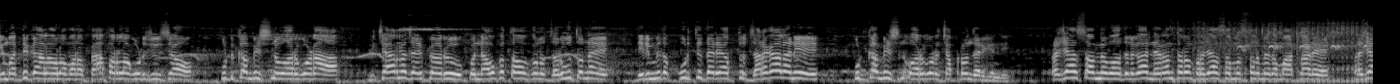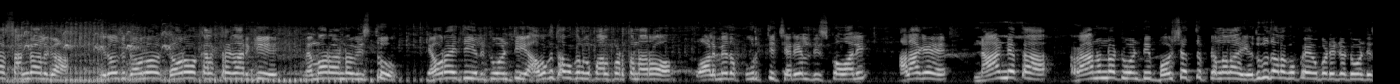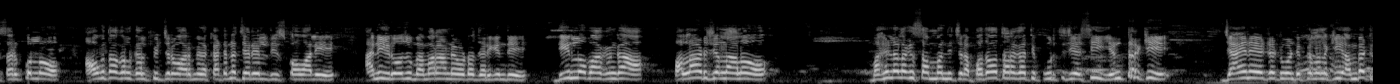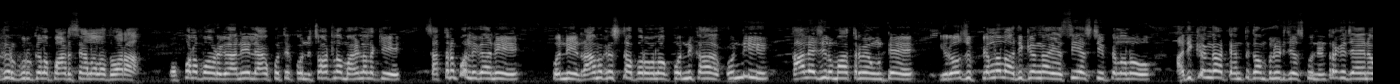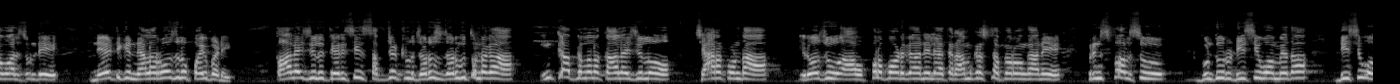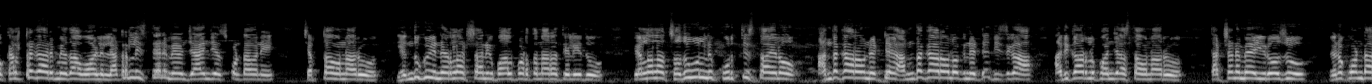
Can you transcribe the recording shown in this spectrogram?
ఈ మధ్యకాలంలో మనం పేపర్లో కూడా చూసాం. ఫుడ్ కమిషన్ వారు కూడా విచారణ జరిపారు. కొన్ని అవకతవకలు జరుగుతున్నాయి. దీని మీద పూర్తి దర్యాప్తు జరగాలని ఫుడ్ కమిషన్ వారు కూడా చెప్పడం జరిగింది. ప్రజాస్వామ్యవాదులుగా నిరంతరం ప్రజా సమస్యల మీద మాట్లాడే ప్రజా సంఘాలుగా ఈరోజు గౌరవ గౌరవ కలెక్టర్ గారికి మెమోరాండం ఇస్తూ ఎవరైతే ఇటువంటి అవకతవకలకు పాల్పడుతున్నారో వాళ్ళ మీద పూర్తి చర్యలు తీసుకోవాలి. అలాగే నాణ్యత రానున్నటువంటి భవిష్యత్తు పిల్లల ఎదుగుదలకు ఉపయోగపడేటటువంటి సరుకుల్లో అవకతవకలు కల్పించిన వారి మీద కఠిన చర్యలు తీసుకోవాలి అని ఈరోజు మెమరాండం ఇవ్వడం జరిగింది. దీనిలో భాగంగా పల్నాడు జిల్లాలో మహిళలకు సంబంధించిన పదవ తరగతి పూర్తి చేసి ఇంటర్కి జాయిన్ అయ్యేటటువంటి పిల్లలకి అంబేద్కర్ గురుకుల పాఠశాలల ద్వారా ఉప్పలపాడు కానీ లేకపోతే కొన్ని చోట్ల మహిళలకి సత్తనపల్లి కానీ కొన్ని రామకృష్ణాపురంలో కొన్ని కా కొన్ని కాలేజీలు మాత్రమే ఉంటే ఈరోజు పిల్లలు అధికంగా ఎస్సీ ఎస్టీ పిల్లలు అధికంగా టెన్త్ కంప్లీట్ చేసుకుని ఇంటర్కి జాయిన్ అవ్వాల్సి ఉండి నేటికి నెల రోజులు పైబడి కాలేజీలు తెరిచి సబ్జెక్టులు జరుగు జరుగుతుండగా ఇంకా పిల్లల కాలేజీలో చేరకుండా ఈరోజు ఆ ఉప్పలపాడు కానీ లేకపోతే రామకృష్ణాపురం కానీ ప్రిన్సిపాల్స్ గుంటూరు డీసీఓ మీద డీసీఓ కలెక్టర్ గారి మీద వాళ్ళు లెటర్లు ఇస్తేనే మేము జాయిన్ చేసుకుంటామని చెప్తా ఉన్నారు. ఎందుకు ఈ నిర్లక్ష్యానికి పాల్పడుతున్నారో తెలియదు పిల్లల చదువుల్ని పూర్తి స్థాయిలో అంధకారం నెట్టే అంధకారంలోకి నెట్టే దిశగా అధికారులు పనిచేస్తూ ఉన్నారు. తక్షణమే ఈరోజు వినకొండ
